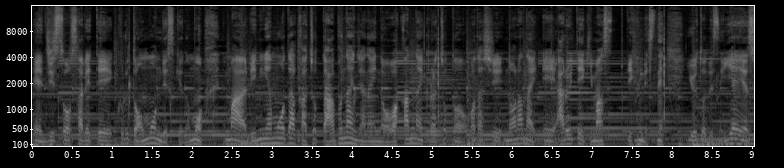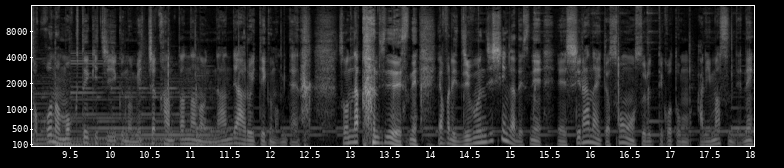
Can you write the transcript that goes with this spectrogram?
えー、実装されてくると思うんですけども、まあ、リニアモーターカーちょっと危ないんじゃないのわかんないからちょっと私乗らない、え、歩いていきますっていうふうにですね、言うとですね、いやいや、そこの目的地行くのめっちゃ簡単なのになんで歩いていくのみたいな。そんな感じでですね、やっぱり自分自身がですね、えー、知らないと損をするってこともありますんでね、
